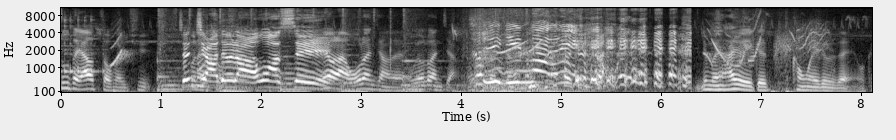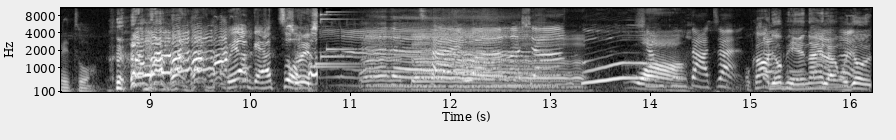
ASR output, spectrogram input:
输的要走回去。真假的啦？哇塞！没有啦，我乱讲的，我又乱讲。已经那里，你们还有一个空位，对不对？我可以坐。不要给他做所以。踩完了香菇，香菇大战。我看到刘品言那一栏，我就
